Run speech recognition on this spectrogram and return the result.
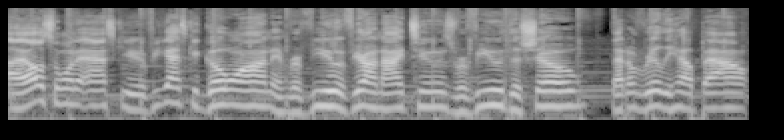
I also want to ask you if you guys could go on and review, if you're on iTunes, review the show. That'll really help out.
